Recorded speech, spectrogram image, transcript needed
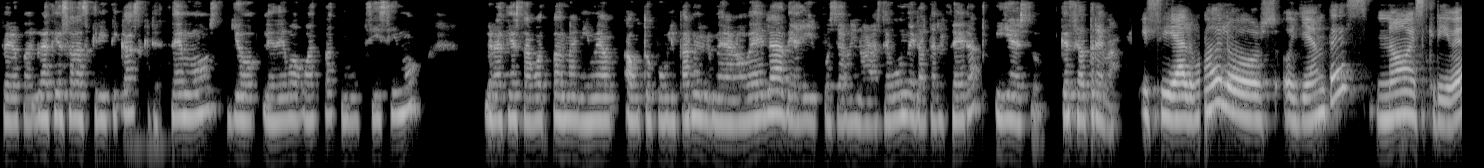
Pero gracias a las críticas crecemos. Yo le debo a Wattpad muchísimo. Gracias a Wattpad me animé a autopublicar mi primera novela, de ahí pues ya vino la segunda y la tercera, y eso, que se atreva. Y si alguno de los oyentes no escribe,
